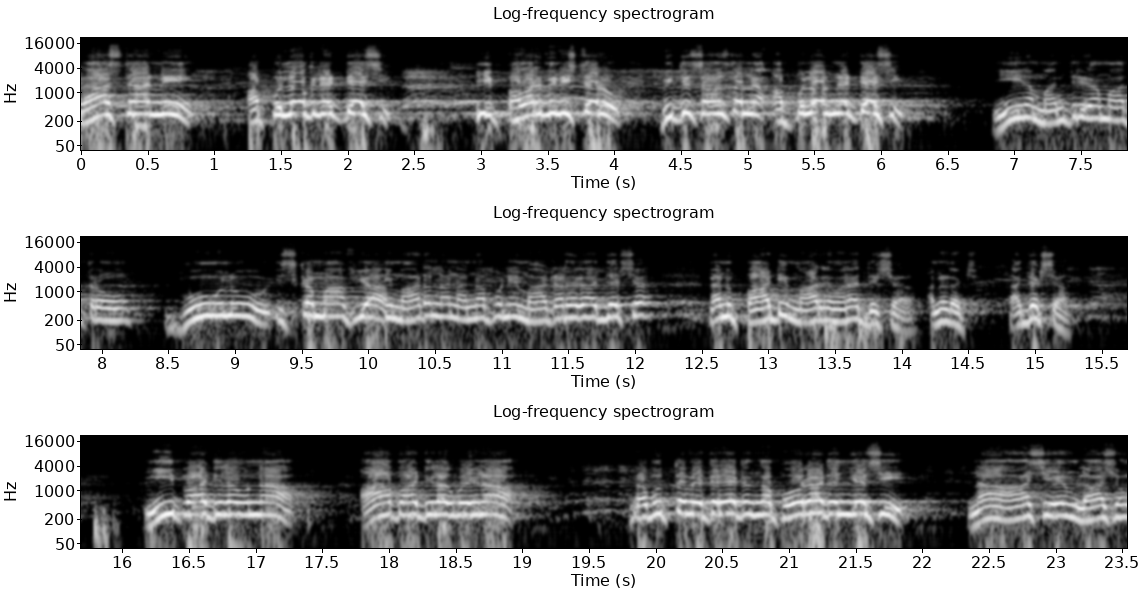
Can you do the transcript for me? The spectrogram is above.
రాష్ట్రాన్ని అప్పులోకి నెట్టేసి ఈ పవర్ మినిస్టరు విద్యుత్ సంస్థలను అప్పులోకి నెట్టేసి ఈయన మంత్రిగా మాత్రం భూములు ఇసుక మాఫియా ఈ మాటలు నన్ను అన్నప్పుడు నేను మాట్లాడగా అధ్యక్ష? నన్ను పార్టీ మారినవని అధ్యక్ష అన్నాడు అధ్యక్ష. అధ్యక్ష ఈ పార్టీలో ఉన్న ఆ పార్టీలోకి పోయినా ప్రభుత్వ వ్యతిరేకంగా పోరాటం చేసి నా ఆశయం లాశం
